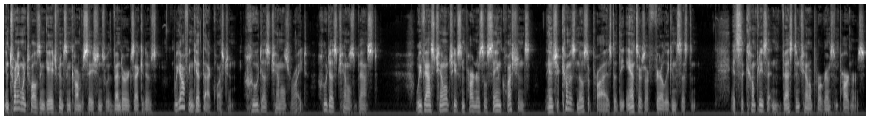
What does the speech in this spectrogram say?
In 2112's engagements and conversations with vendor executives, we often get that question Who does channels right? Who does channels best? We've asked channel chiefs and partners those same questions, and it should come as no surprise that the answers are fairly consistent. It's the companies that invest in channel programs and partners.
